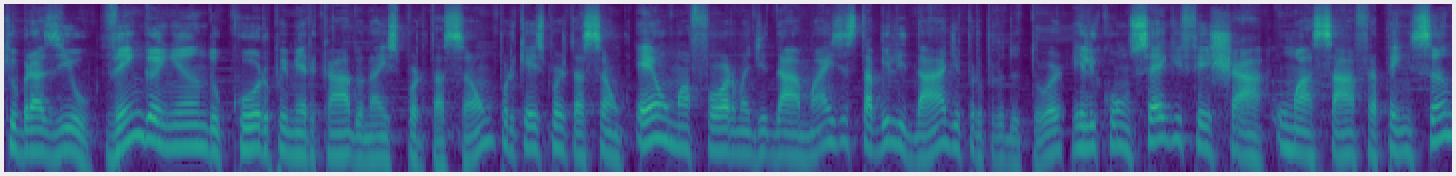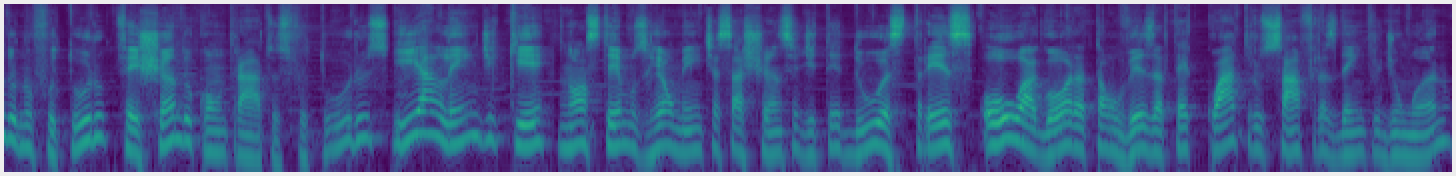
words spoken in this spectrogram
que o Brasil vem ganhando corpo e mercado na exportação, porque a exportação é uma forma de dar mais estabilidade para o produtor. Ele consegue fechar uma safra pensando no futuro, fechando contratos futuros e além de que nós temos realmente essa chance de ter duas, três ou agora talvez talvez até quatro safras dentro de um ano.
